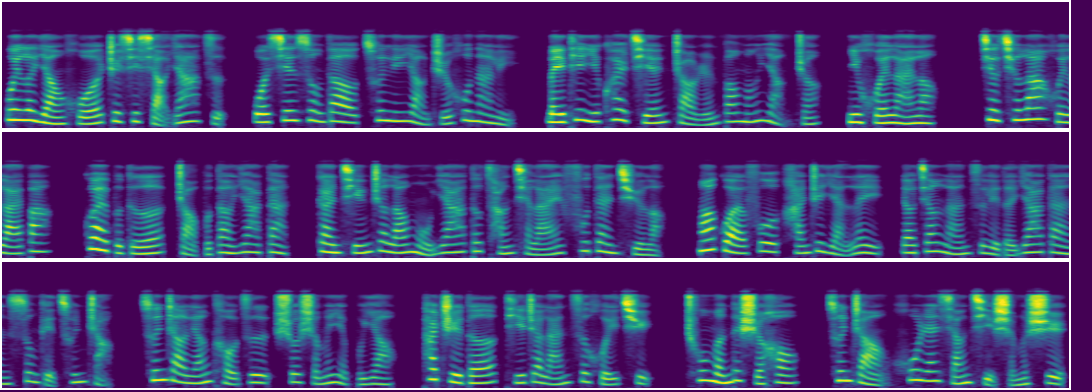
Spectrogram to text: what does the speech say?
为了养活这些小鸭子，我先送到村里养殖户那里，每天一块钱，找人帮忙养着。你回来了，就去拉回来吧。怪不得找不到鸭蛋。感情这老母鸭都藏起来孵蛋去了。马寡妇含着眼泪要将篮子里的鸭蛋送给村长，村长两口子说什么也不要，他只得提着篮子回去。出门的时候，村长忽然想起什么事，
